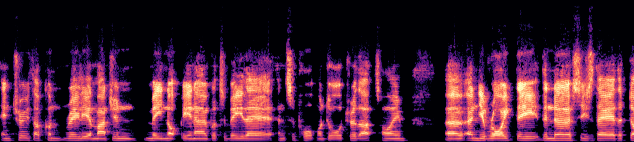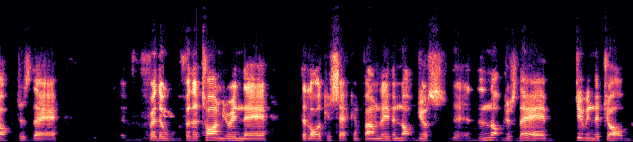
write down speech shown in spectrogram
In truth, I couldn't really imagine me not being able to be there and support my daughter at that time. Uh, and you're right, the the nurses there, the doctors there, for the for the time you're in there, they're like a second family. They're not just they're not just there doing the job.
